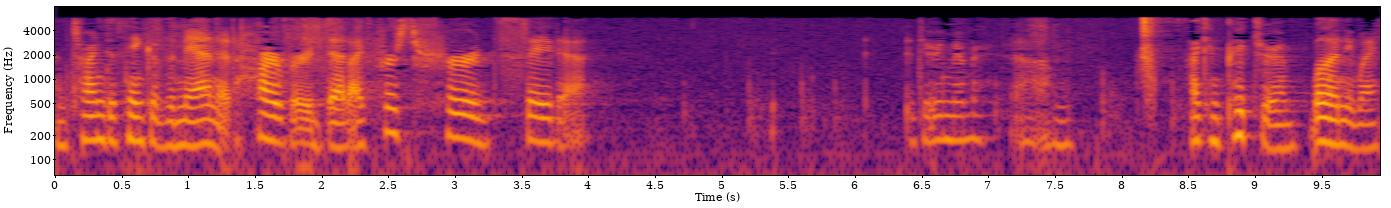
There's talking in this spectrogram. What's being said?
I'm trying to think of the man at Harvard that I first heard say that. Do you remember? Um, I can picture him. Well, anyway,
